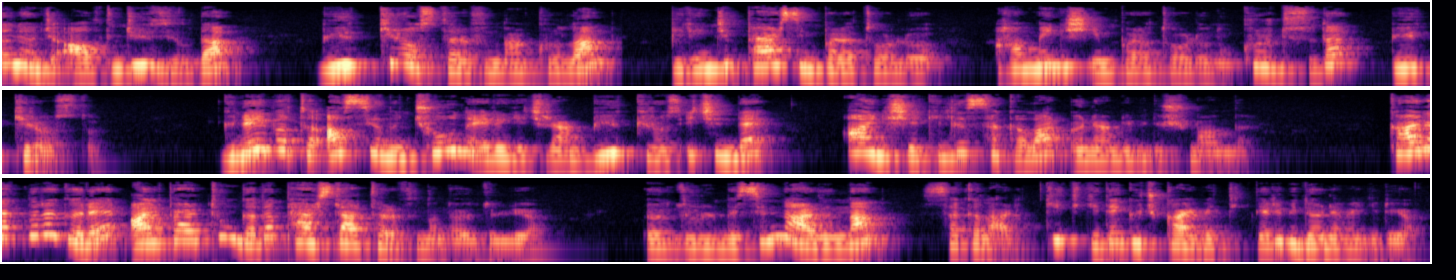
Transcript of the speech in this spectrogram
Önce 6. yüzyılda Büyük Kiros tarafından kurulan 1. Pers İmparatorluğu Ahmeniş İmparatorluğu'nun kurucusu da Büyük Kiros'tu. Güneybatı Asya'nın çoğunu ele geçiren Büyük Kiros için de aynı şekilde Sakalar önemli bir düşmandı. Kaynaklara göre Alper Tunga da Persler tarafından öldürülüyor. Öldürülmesinin ardından Sakalar gitgide güç kaybettikleri bir döneme giriyor.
